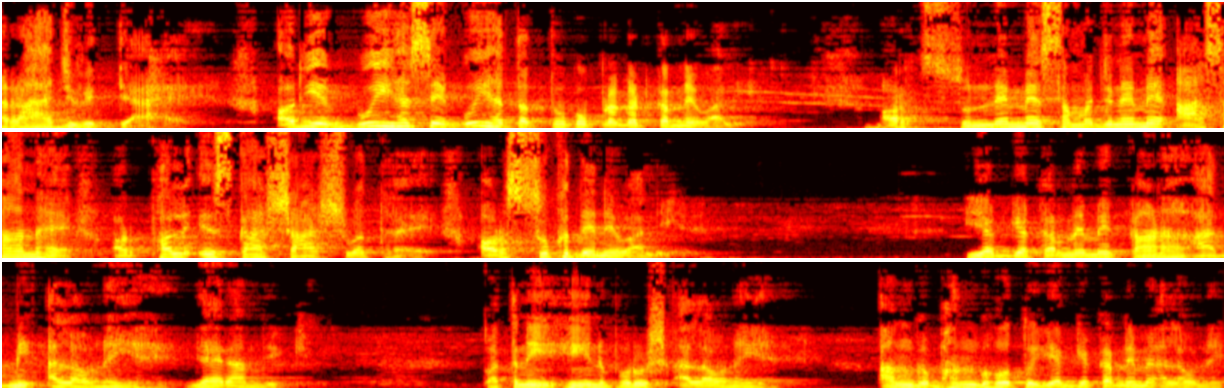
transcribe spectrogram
राज विद्या है। और ये गुह से गुह तत्व को प्रकट करने वाली है। और सुनने में, समझने में आसान है और फल इसका शाश्वत है और सुख देने वाली है। यज्ञ करने में काणा आदमी अलाव नहीं है, जयराम जी की। पत्नी हीन पुरुष अलाव नहीं है। अंग भंग हो तो यज्ञ करने में अलाव नहीं।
